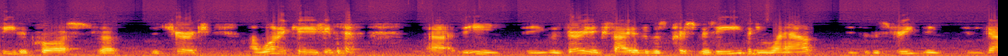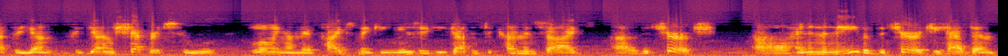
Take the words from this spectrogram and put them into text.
feet across uh, the church. On one occasion, uh, he he was very excited. It was Christmas Eve, and he went out into the street and he, and he got the young the young shepherds who were blowing on their pipes, making music. He got them to come inside uh, the church, uh, and in the nave of the church, he had them,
